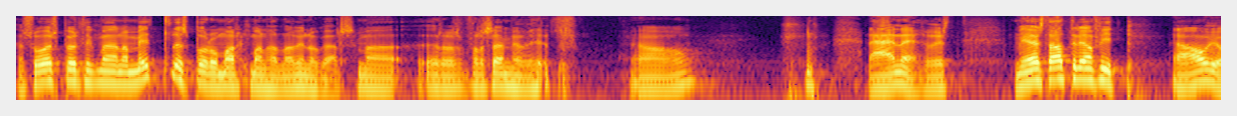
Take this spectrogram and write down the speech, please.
En svo er spurning með hann að millisbor og markmann hann að vinna okkar sem að er að fara að semja við. Já, Nei, nei, þú veist Mér veist Adrian fín já, já,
